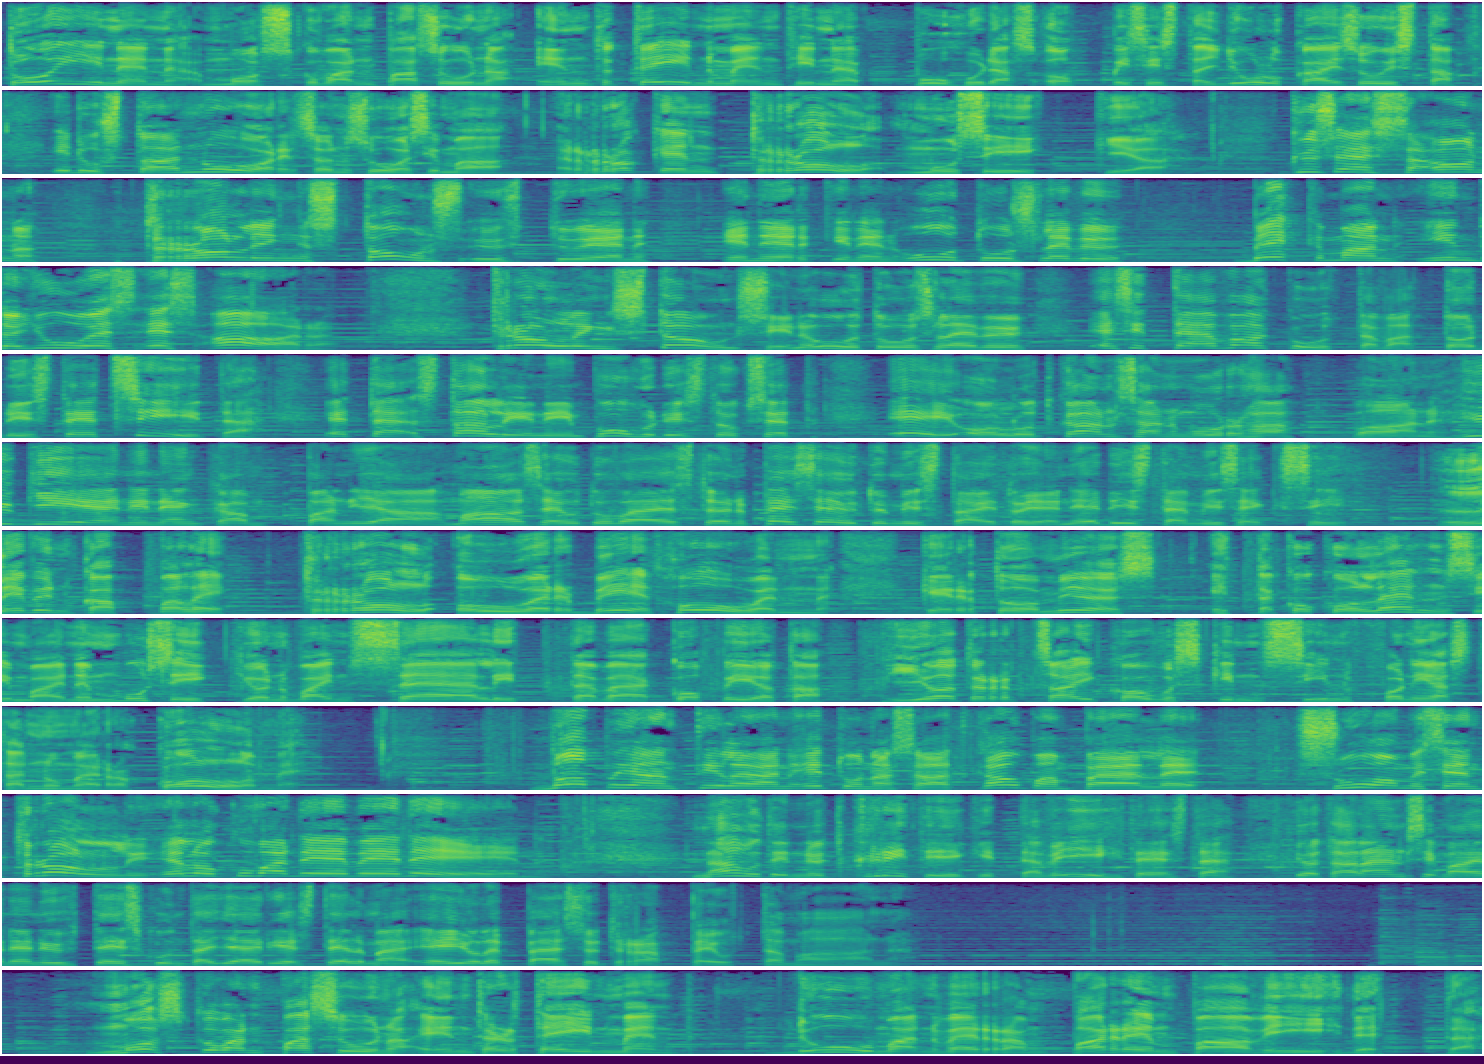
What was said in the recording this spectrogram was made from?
Toinen Moskovan pasuna Entertainmentin puhdasoppisista julkaisuista edustaa nuorison suosimaa rock and troll musiikkia. Kyseessä on Trolling Stones yhtyeen energinen uutuuslevy Beckman in the USSR. Trolling Stonesin uutuuslevy esittää vakuuttavat todisteet siitä, että Stalinin puhdistukset ei ollut kansanmurha, vaan hygieninen kampanja maaseutuväestön peseytymistaitojen edistämiseksi. Levyn kappale Troll over Beethoven kertoo myös, että koko länsimainen musiikki on vain säälittävää kopiota Piotr Tsaikovskin sinfoniasta numero kolme. Nopean tilajan etuna saat kaupan päälle Suomisen trolli elokuva DVDn. Nautin nyt kritiikittä viihteestä, jota länsimainen yhteiskuntajärjestelmä ei ole päässyt rappeuttamaan. Moskovan Pasuna Entertainment. Duuman verran parempaa viihdettä.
